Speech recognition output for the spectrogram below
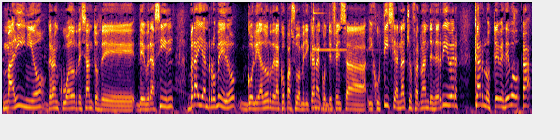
Mariño, gran jugador de Santos de, de Brasil, Brian Romero, goleador de la Copa Sudamericana con Defensa y Justicia, Nacho Fernández de River, Carlos Tevez de Boca,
